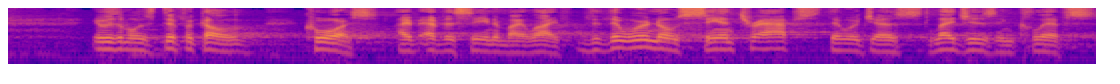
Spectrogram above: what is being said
it was the most difficult course I've ever seen in my life. There were no sand traps, there were just ledges and cliffs.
